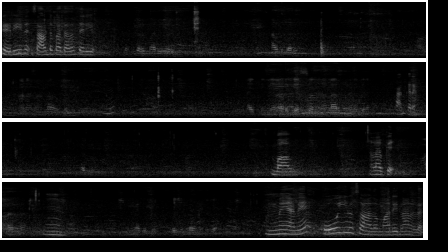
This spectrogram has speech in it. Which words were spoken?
தெரியல சாப்பிட்டு பார்த்தா தான் தெரியும். பொங்கல் மாதிரியே இருக்கு. சாப்பிட்டு பாரு ஆனால் நல்லா இருக்கும் ஐ திங்க் என்னோட கெஸ்ட் வந்து நல்லா இருக்கும்னு நினைக்கிறேன் பார்க்குறேன் வா வாவ். நல்லா இருக்கு. ம். உண்மையாகவே கோயில் சாதம் மாதிரிலாம் இல்லை.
